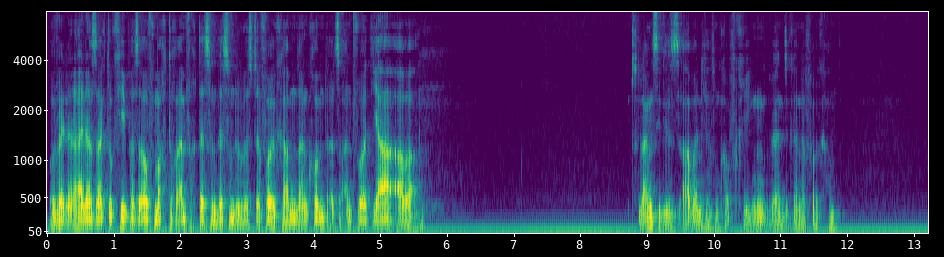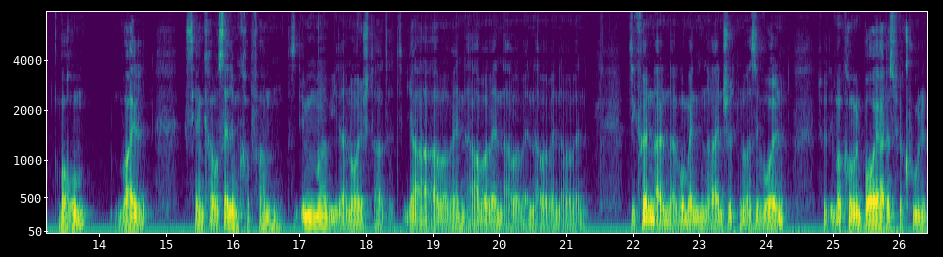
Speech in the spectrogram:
Und wenn dann einer sagt, okay, pass auf, mach doch einfach das und das und du wirst Erfolg haben, dann kommt als Antwort ja, aber. Solange sie dieses Aber nicht aus dem Kopf kriegen, werden sie keinen Erfolg haben. Warum? Weil sie ein Karussell im Kopf haben, das immer wieder neu startet. Ja, aber wenn, aber wenn, aber wenn, aber wenn, aber wenn. Sie können an Argumenten reinschütten, was sie wollen. Es wird immer kommen, boah, ja, das wäre cool.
